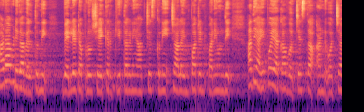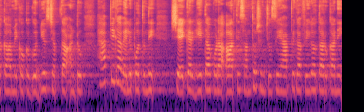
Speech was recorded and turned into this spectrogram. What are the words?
హడావిడిగా వెళ్తుంది. వెళ్ళేటప్పుడు శేఖర్ గీతలని హాక్ చేసుకుని చాలా ఇంపార్టెంట్ పని ఉంది. అది అయిపోయాక వచ్చేస్తా అండ్ వచ్చాక మీకు ఒక గుడ్ న్యూస్ చెప్తా అంటూ హ్యాపీగా వెళ్ళిపోతుంది. శేఖర్ గీత కూడా ఆర్తి సంతోషం చూసి హ్యాపీగా ఫీల్ అవుతారు కానీ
